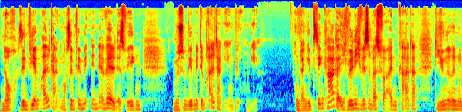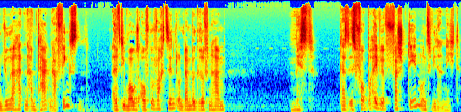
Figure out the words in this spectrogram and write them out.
Noch sind wir im Alltag, noch sind wir mitten in der Welt. Deswegen müssen wir mit dem Alltag irgendwie umgehen. Und dann gibt's den Kater. Ich will nicht wissen, was für einen Kater die Jüngerinnen und Jünger hatten am Tag nach Pfingsten, als die morgens aufgewacht sind und dann begriffen haben, Mist, das ist vorbei, wir verstehen uns wieder nicht.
